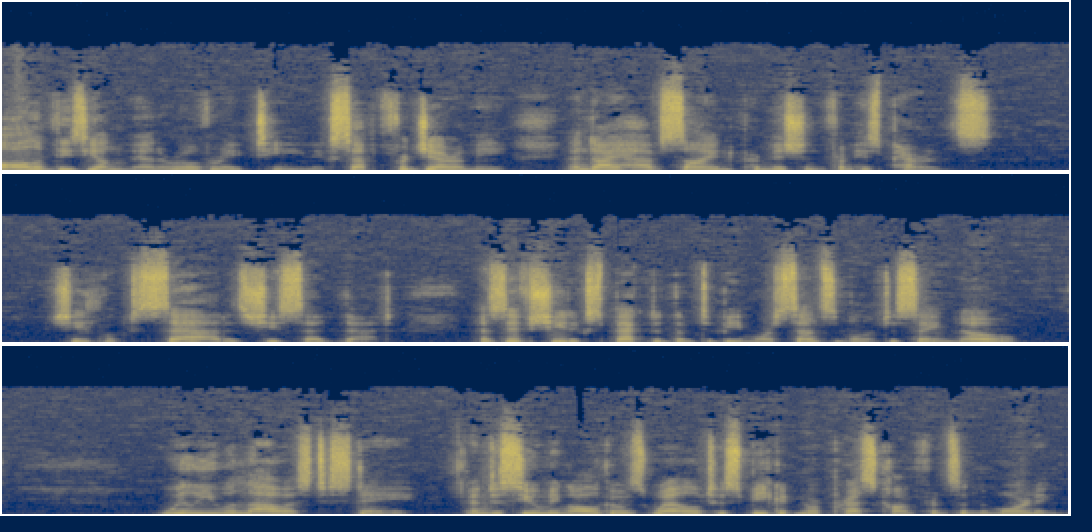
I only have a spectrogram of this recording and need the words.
All of these young men are over eighteen, except for Jeremy, and I have signed permission from his parents." She looked sad as she said that, as if she'd expected them to be more sensible and to say no. Will you allow us to stay, and assuming all goes well, to speak at your press conference in the morning?"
